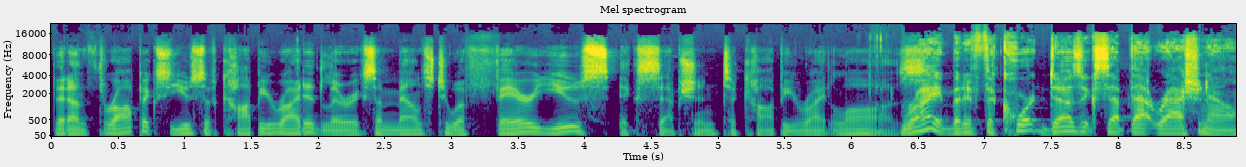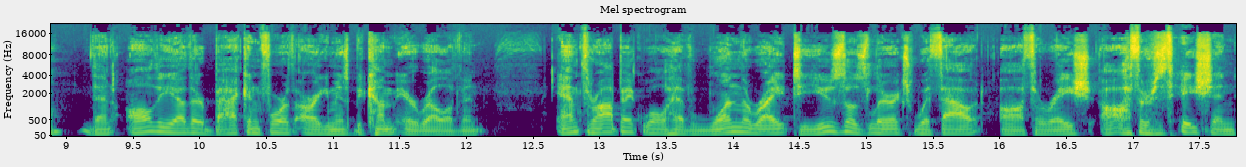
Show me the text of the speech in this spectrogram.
that Anthropic's use of copyrighted lyrics amounts to a fair use exception to copyright laws. Right, but if the court does accept that rationale, then all the other back and forth arguments become irrelevant. Anthropic will have won the right to use those lyrics without authorization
